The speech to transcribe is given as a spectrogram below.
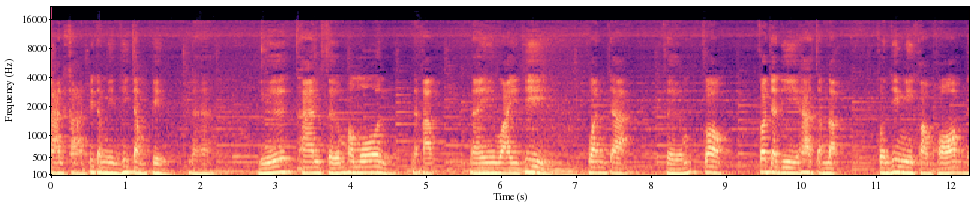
การขาดวิตามินที่จำเป็นนะฮะหรือการเสริมฮอร์โมนนะครับในวัยที่ควรจะเสริมก็ก็จะดีถ้าสำหรับคนที่มีความพร้อมใน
